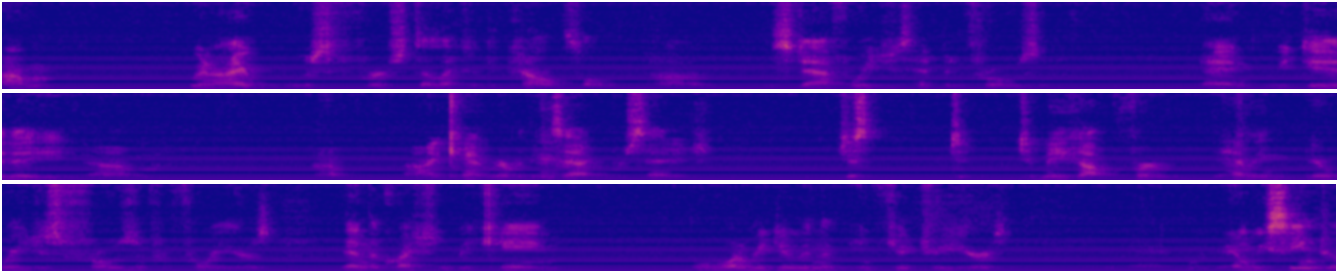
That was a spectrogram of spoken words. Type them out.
um, when I was first elected to council, uh, staff wages had been frozen. And we did a, um, a, I can't remember the exact percentage, just to, to make up for having their wages frozen for four years. Then the question became, well, what do we do in the, in future years? And we seem to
